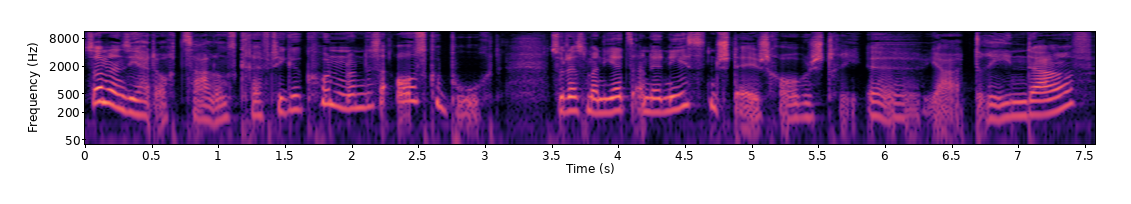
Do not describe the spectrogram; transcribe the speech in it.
sondern sie hat auch zahlungskräftige Kunden und ist ausgebucht, sodass man jetzt an der nächsten Stellschraube äh, ja, drehen darf.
